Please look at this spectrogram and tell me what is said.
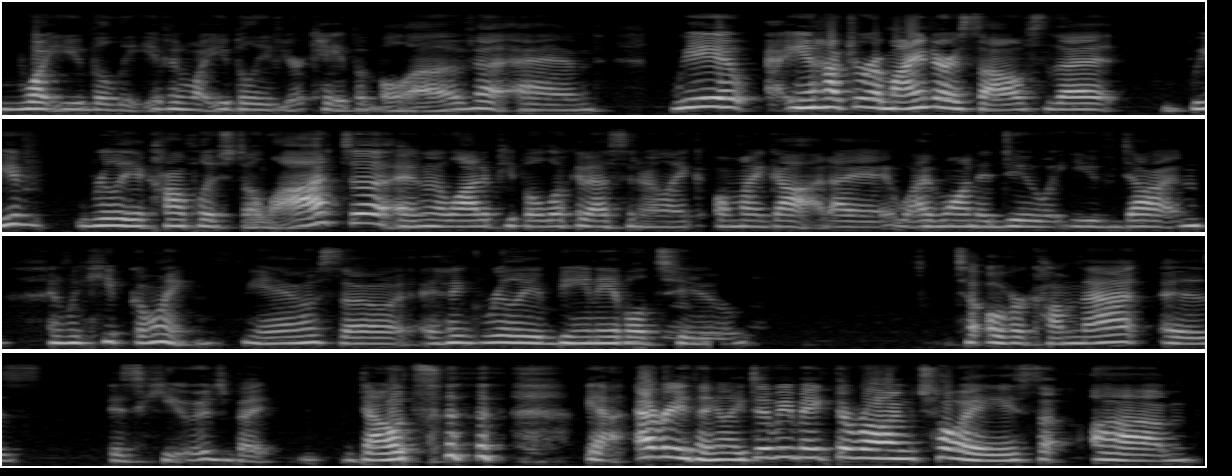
what you believe and what you believe you're capable of. And we you know, have to remind ourselves that we've really accomplished a lot and a lot of people look at us and are like oh my god i i want to do what you've done. And we keep going you know? So i think really being able to to overcome that is is huge but doubts yeah everything. Like did we make the wrong choice? Um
